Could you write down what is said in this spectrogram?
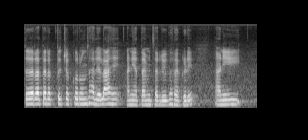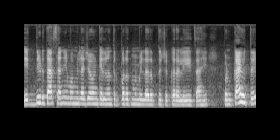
तर आता रक्तचक करून झालेलं आहे आणि आता आम्ही चाललो आहे घराकडे. आणि एक दीड तासाने मम्मीला जेवण केल्यानंतर परत मम्मीला रक्त करायला यायचं आहे. पण काय होतं आहे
